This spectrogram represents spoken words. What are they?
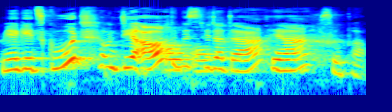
Mir geht's gut und dir auch? Auch, du bist auch. wieder da? Ja. super.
